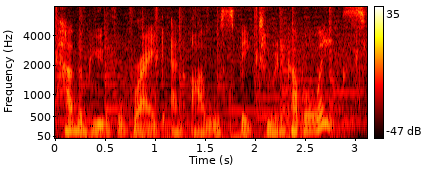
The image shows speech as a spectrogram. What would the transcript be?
Have a beautiful break, and I will speak to you in a couple of weeks.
